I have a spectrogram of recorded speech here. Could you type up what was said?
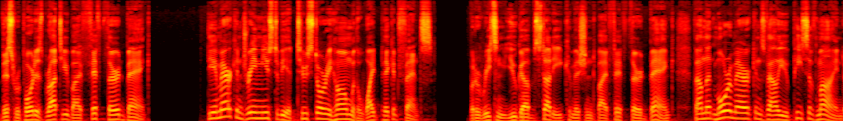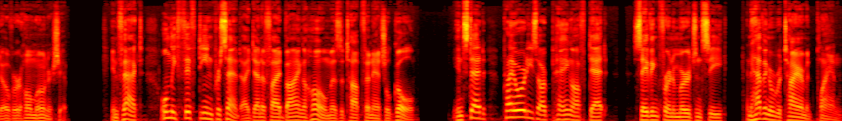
This report is brought to you by Fifth Third Bank. The American dream used to be a two story home with a white picket fence. But a recent YouGov study commissioned by Fifth Third Bank found that more Americans value peace of mind over home ownership. In fact, only 15% identified buying a home as a top financial goal. Instead, priorities are paying off debt, saving for an emergency, and having a retirement plan.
